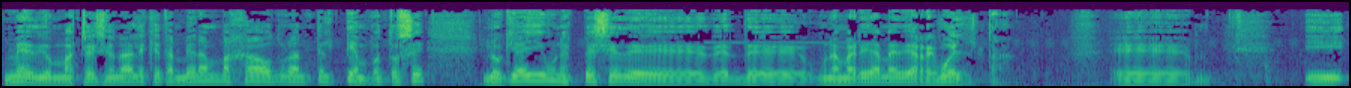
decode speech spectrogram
medios más tradicionales que también han bajado durante el tiempo. Entonces, lo que hay es una especie de, una marea media revuelta. Eh, y,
